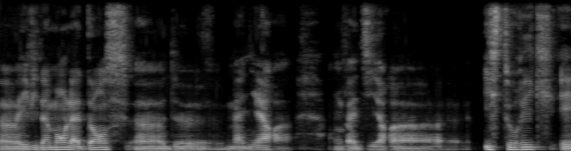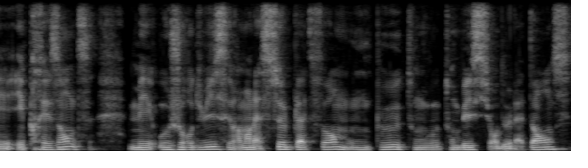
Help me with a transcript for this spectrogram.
évidemment la danse de manière on va dire, euh, historique et, présente. Mais aujourd'hui, c'est vraiment la seule plateforme où on peut tomber sur de la danse,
